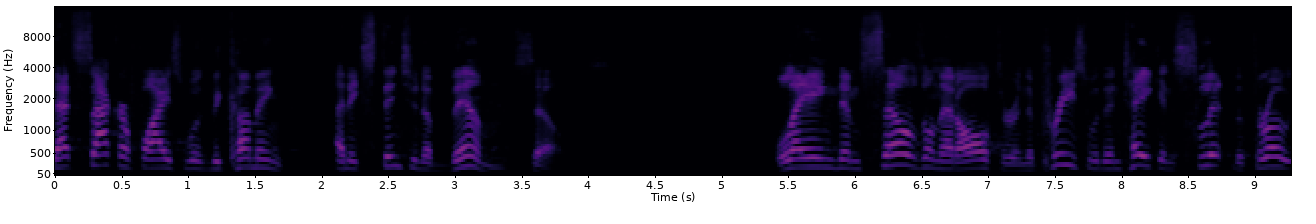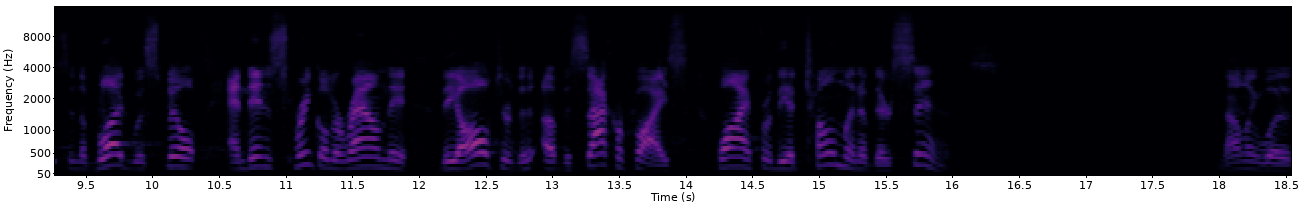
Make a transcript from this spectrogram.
that sacrifice was becoming an extension of themselves. Laying themselves on that altar, and the priest would then take and slit the throats, and the blood was spilt and then sprinkled around the, the altar of the sacrifice. Why? For the atonement of their sins. Not only were,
